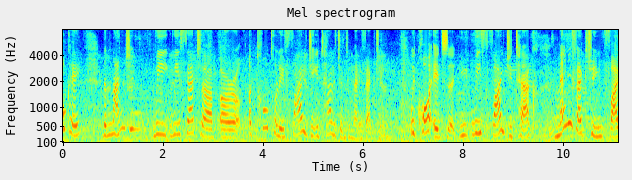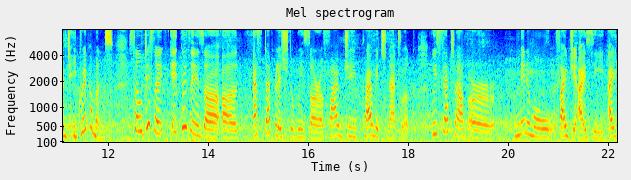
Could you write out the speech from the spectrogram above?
Okay. The Nanjing we, we set up a, a totally 5G intelligent manufacturing. We call it uh, with 5G tech, mm-hmm. manufacturing 5G equipment. So this, uh, it, this is uh, uh, established with our 5G private network. We set up a minimal 5G IC, I,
